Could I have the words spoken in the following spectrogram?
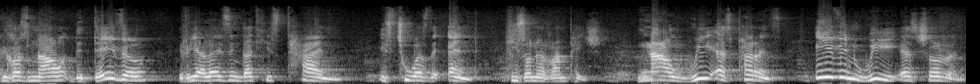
Because now the devil, realizing that his time is towards the end, he's on a rampage. Now we as parents, even we as children,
